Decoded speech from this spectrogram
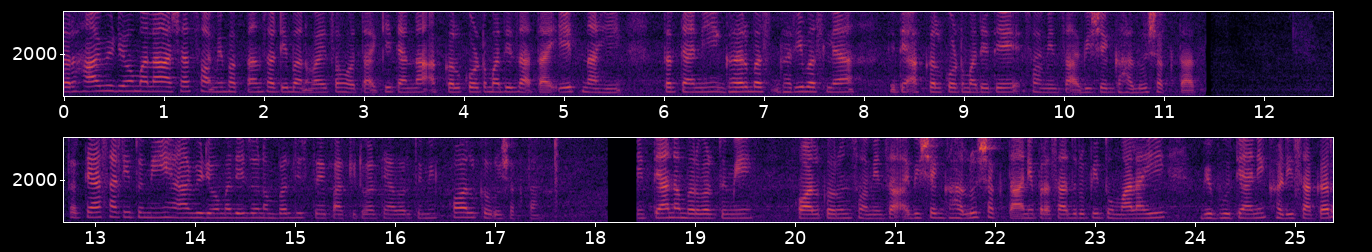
तर हा व्हिडिओ मला अशाच स्वामी भक्तांसाठी बनवायचा होता की त्यांना अक्कलकोटमध्ये जाता येत नाही. तर त्यांनी घर बस घरी बसल्या तिथे अक्कलकोटमध्ये ते स्वामींचा अभिषेक घालू शकतात. तर त्यासाठी तुम्ही ह्या व्हिडिओमध्ये जो नंबर दिसतो आहे पाकिटवर त्यावर तुम्ही कॉल करू शकता. आणि त्या नंबरवर तुम्ही कॉल करून स्वामींचा अभिषेक घालू शकता आणि प्रसादरूपी तुम्हालाही विभूती आणि खडीसाखर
